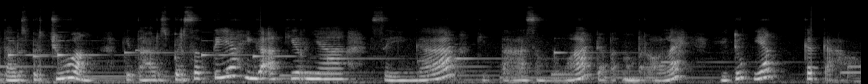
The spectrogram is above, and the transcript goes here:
kita harus berjuang, kita harus bersetia hingga akhirnya sehingga kita semua dapat memperoleh hidup yang kekal.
